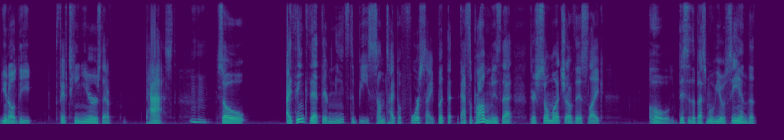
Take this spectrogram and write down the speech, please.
you know, the 15 years that have passed. So I think that there needs to be some type of foresight, but th- that's the problem is that there's so much of this like, oh, this is the best movie you'll see, and the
